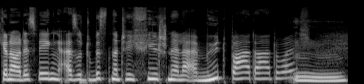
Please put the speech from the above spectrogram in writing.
Genau, deswegen, also du bist natürlich viel schneller ermüdbar dadurch. Mhm.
